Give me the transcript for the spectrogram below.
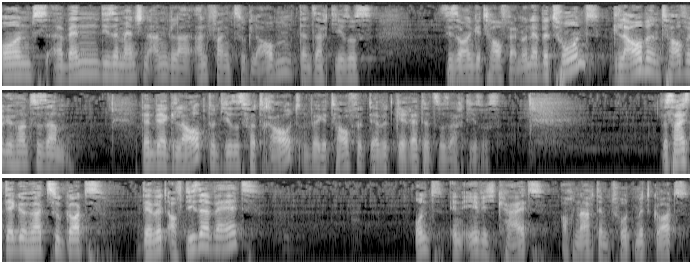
und äh, wenn diese Menschen anfangen zu glauben, dann sagt Jesus, sie sollen getauft werden. Und er betont, Glaube und Taufe gehören zusammen. Denn wer glaubt und Jesus vertraut und wer getauft wird, der wird gerettet, so sagt Jesus. Das heißt, der gehört zu Gott. Der wird auf dieser Welt und in Ewigkeit, auch nach dem Tod mit Gott,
